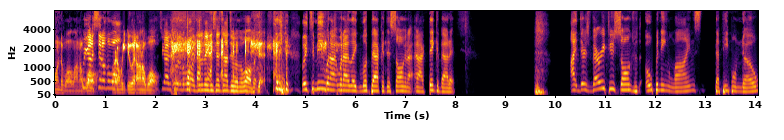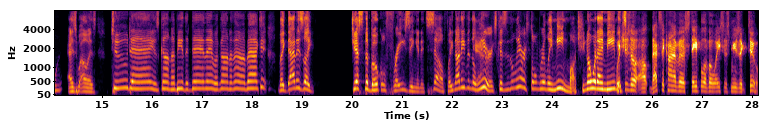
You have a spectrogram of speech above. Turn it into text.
Wonderwall on a We wall. gotta sit on the wall. Why wall. don't we do it on a wall? You got to do it on the wall. It doesn't make any sense not doing it on the wall. But like to me, when I when I like look back at this song and I, and I think about it, I there's very few songs with opening lines that people know as well as today is gonna be the day they were gonna go back to like that is like just the vocal phrasing in itself like not even the Yeah. lyrics because the lyrics don't really mean much you know what i mean Which It's- is a, that's a kind of a staple of Oasis music too.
